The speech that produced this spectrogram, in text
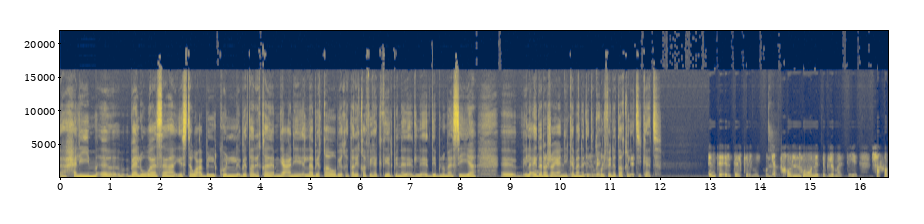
حليم آه، باله واسع يستوعب الكل بطريقة يعني لبقة وبطريقة فيها كثير من الدبلوماسية إلى أي درجة يعني كمان تدخل في نطاق الاتيكات أنت قلت الكلمة يدخل هون الدبلوماسية. شخص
